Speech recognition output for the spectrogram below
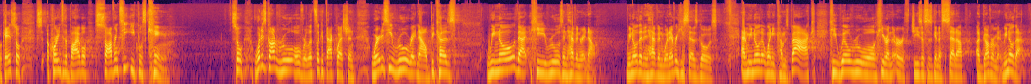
Okay, so according to the Bible, sovereignty equals king. So, what does God rule over? Let's look at that question. Where does He rule right now? Because we know that He rules in heaven right now. We know that in heaven, whatever He says goes. And we know that when He comes back, He will rule here on the earth. Jesus is going to set up a government. We know that.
